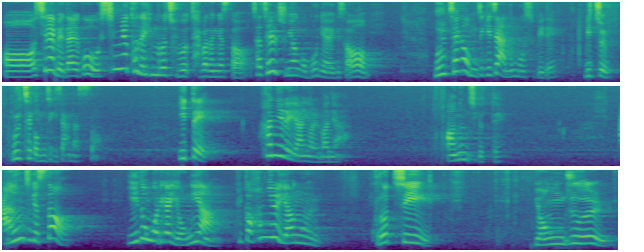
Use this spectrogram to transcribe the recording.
어, 실에 매달고 10N의 힘으로 주- 잡아당겼어. 자, 제일 중요한 건 뭐냐, 여기서. 물체가 움직이지 않는 모습이래. 밑줄. 물체가 움직이지 않았어. 이때, 한 일의 양이 얼마냐? 안 움직였대. 안 움직였어. 이동 거리가 0이야. 그러니까 한일의 양은, 그렇지. 0줄.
